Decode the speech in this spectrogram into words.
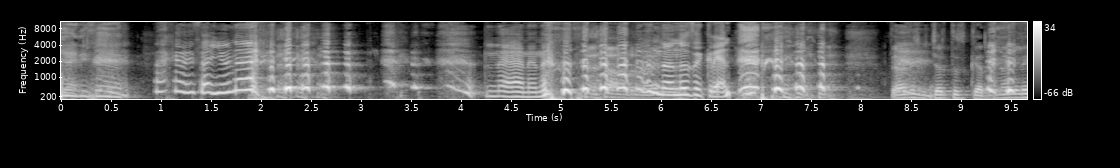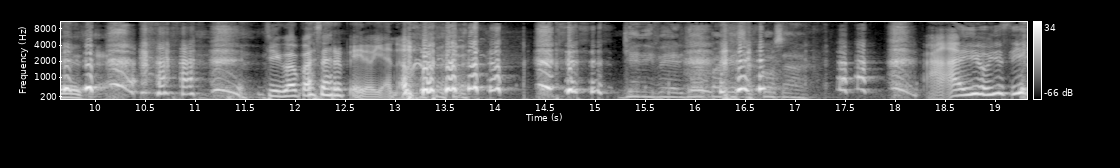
Jennifer. baja a desayunar. No, no, no. No, no se crean. Te van a escuchar tus carnales. Llegó a pasar, pero ya no. Jennifer, ya apaga esa cosa. Ay, oye, sí.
